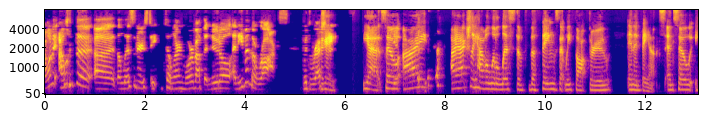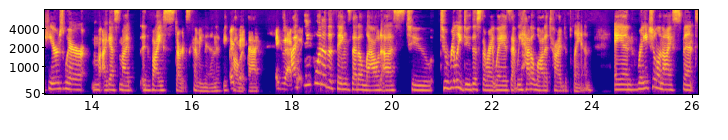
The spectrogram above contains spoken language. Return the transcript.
I want to, I want the uh the listeners to to learn more about the noodle and even the rocks with Russian. Okay. Yeah. So. I I actually have a little list of the things that we thought through in advance. And so here's where my, I guess my advice starts coming in, if you call okay. it that. Exactly. I think one of the things that allowed us to to really do this the right way is that we had a lot of time to plan. And Rachel and I spent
